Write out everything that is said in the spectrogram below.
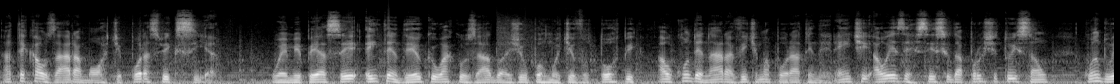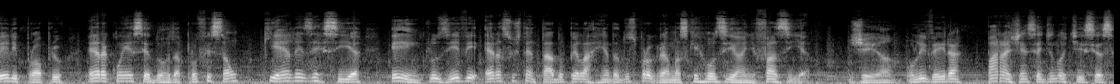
até causar a morte por asfixia. O MPAC entendeu que o acusado agiu por motivo torpe ao condenar a vítima por ato inerente ao exercício da prostituição, quando ele próprio era conhecedor da profissão que ela exercia e, inclusive, era sustentado pela renda dos programas que Rosiane fazia. Jean Oliveira, para a Agência de Notícias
